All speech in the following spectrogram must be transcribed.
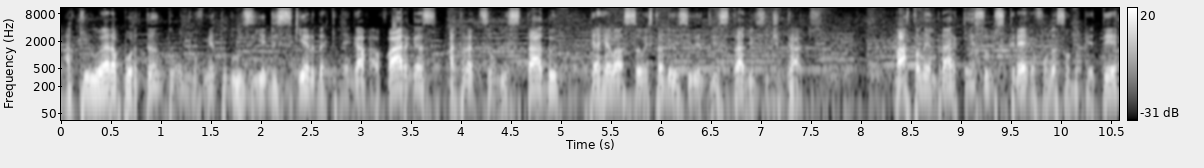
Aquilo era, portanto, um movimento luzia de esquerda que negava a Vargas, a tradição do Estado e a relação estabelecida entre Estado e sindicatos. Basta lembrar quem subscreve a fundação do PT:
